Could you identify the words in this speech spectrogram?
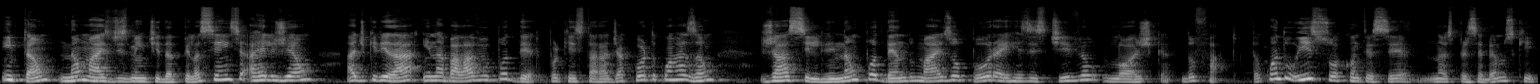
Então, não mais desmentida pela ciência, a religião adquirirá inabalável poder, porque estará de acordo com a razão, já se lhe não podendo mais opor à irresistível lógica do fato. Então, quando isso acontecer, nós percebemos que,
